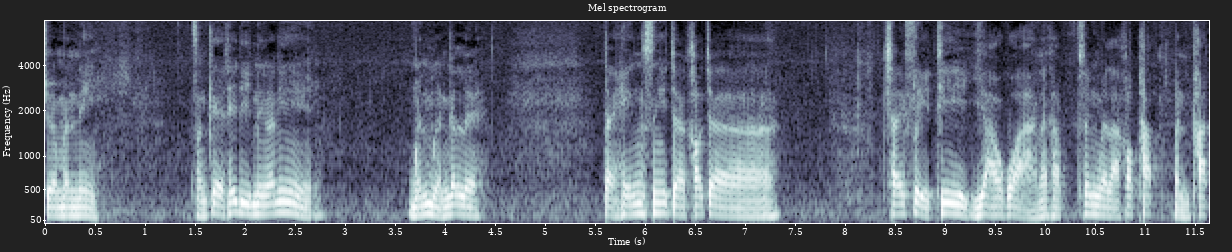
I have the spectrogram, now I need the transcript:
Germany สังเกตให้ดีเนื้อนี่เหมือนเหมือนกันเลย แต่เฮงส์นี่จะเขาจะใช้ฟรีดที่ยาวกว่านะครับ ซึ่งเวลาเขาพับเหมือนพัด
